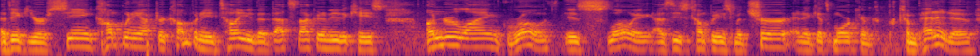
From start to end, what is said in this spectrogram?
I think you're seeing company after company tell you that that's not going to be the case underlying growth is slowing as these companies mature and it gets more com- competitive.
